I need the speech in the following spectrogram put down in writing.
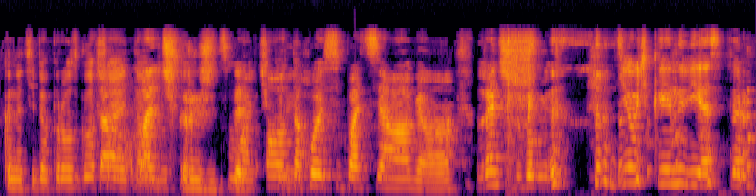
Как она тебя провозглашает. Там там, мальчик рыжий теперь. Мальчик Он рыжий. такой симпатяга. Раньше же был... Девочка-инвестор.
